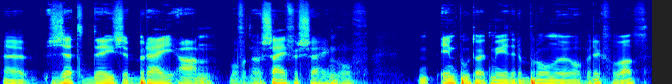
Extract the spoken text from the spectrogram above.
eh, zet deze brei aan. Of het nou cijfers zijn of input uit meerdere bronnen of weet ik veel wat.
